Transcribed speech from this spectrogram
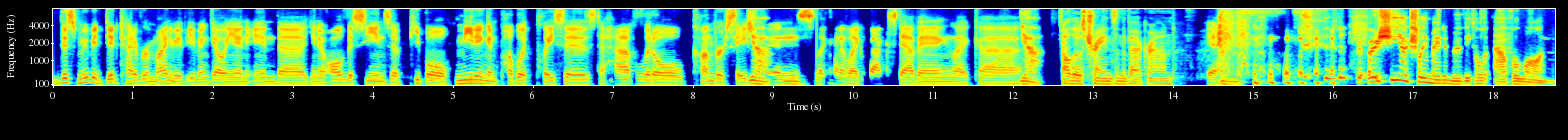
this movie did kind of remind me of Evangelion in the you know all of the scenes of people meeting in public places to have little conversations like kind of like backstabbing like uh Yeah. All those trains in the background. yeah Oshii actually made a movie called Avalon.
